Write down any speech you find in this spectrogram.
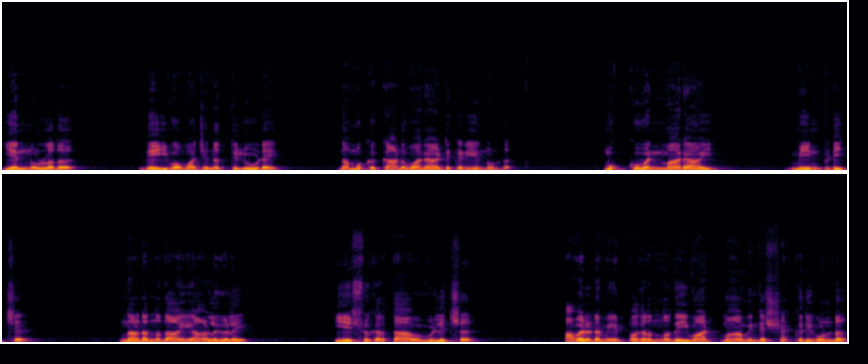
എന്നുള്ളത് ദൈവവചനത്തിലൂടെ നമുക്ക് കാണുവാനായിട്ട് കഴിയുന്നുണ്ട്. മുക്കുവന്മാരായി മീൻ പിടിച്ച് നടന്നതായി ആളുകളെ യേശു കർത്താവ് വിളിച്ച് അവരുടെ മേൽ പകർന്ന ദൈവാത്മാവിന്റെ ശക്തി കൊണ്ട്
